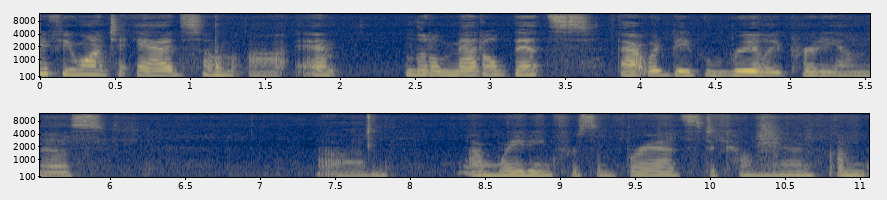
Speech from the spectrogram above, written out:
if you want to add some uh, little metal bits that would be really pretty on this. Um, I'm waiting for some brads to come in. I'm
